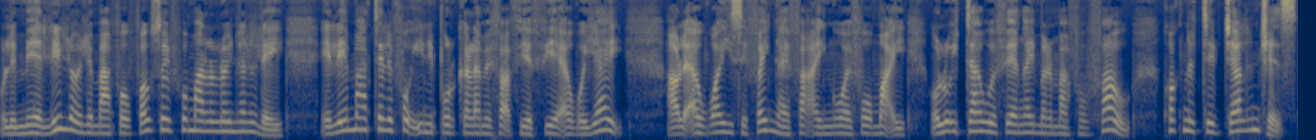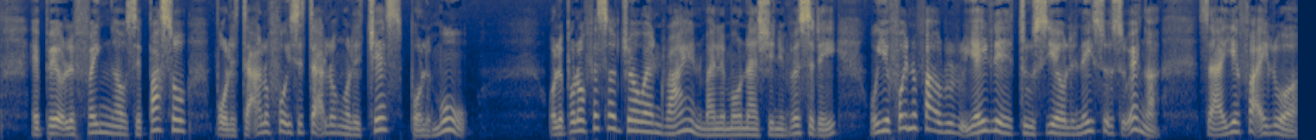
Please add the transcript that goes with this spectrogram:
o le mea lilo i le mafau fausoi fo malolo ina le lei e le ma telefo ini por kalame wha fia fia au a iai. A o le au wai se whainga e wha ai ngoe mai o lu i tau e whea ngai ma le mafau cognitive challenges. E pe o le whainga o se paso po le taalo fo i se taalo ngo le chess po le muu O le Professor Joanne Ryan mai le Monash University o ia foi na whaururu iei le tūsia o le neisu suenga. Sa ia whailua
